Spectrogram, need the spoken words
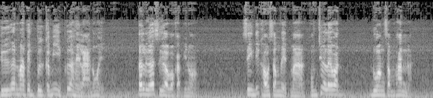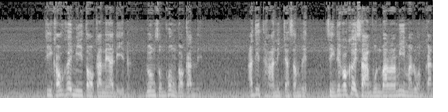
ถือเงินมาเป็นปึกกระมี่เพื่อให้หลาน้อย แตะเหลือเสือวะครับพี่น้อง สิ่งที่เขาสำเร็จมา ผมเชื่อเลยว่าดวงสัมพันธ์ที่เขาเคยมีต่อกันในอดีตดวงสมพงษ์ต่อกันเนี่ยอธิษฐานนี่จะสำเร็จ สิ่งที่เขาเคยสร้างบุญบารมีมารวมกัน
